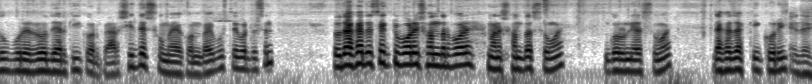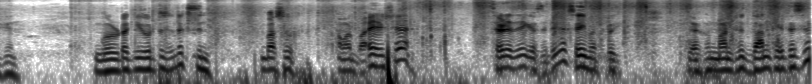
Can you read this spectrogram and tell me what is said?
দুপুরের রোদে আর কি করবে? আর শীতের সময় এখন ভাই, বুঝতে পারতেছেন? তো দেখা যাচ্ছে একটু পরে সন্ধ্যার পরে মানে সন্ধ্যার সময়, গরু নেওয়ার সময়, দেখা যাক কি করি। দেখেন, গরুটা কি করতেছে দেখছেন? বাসু, আমার ভাই এসে ছেড়ে দিয়ে গেছে, ঠিক আছে? এই মাত্রই এখন মানুষের ধান খাইতেছে।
